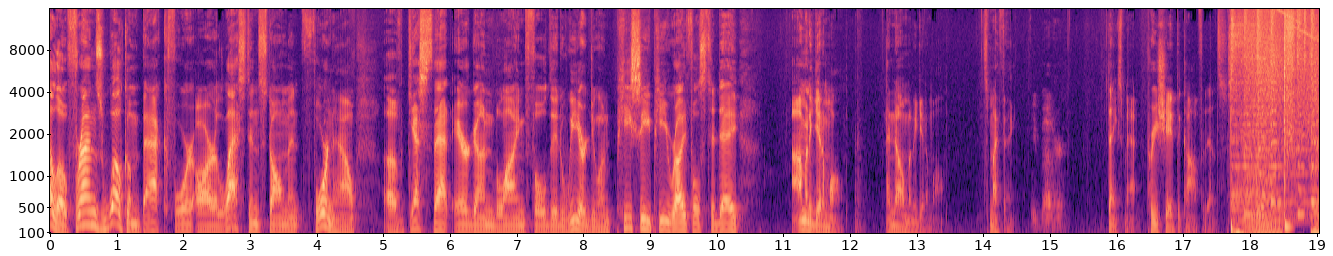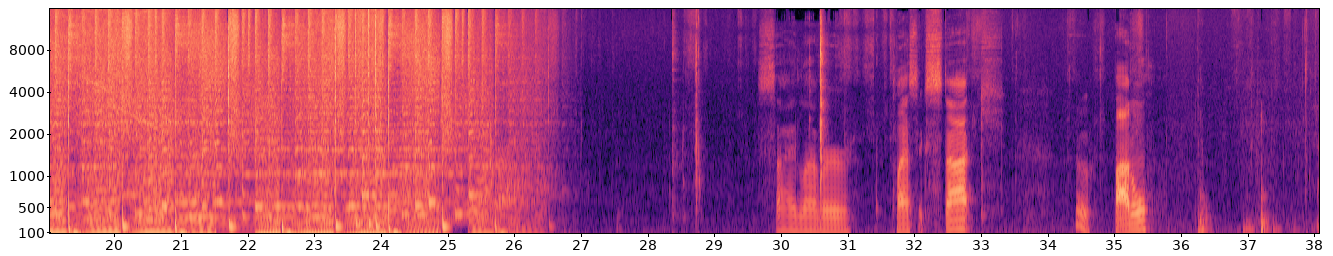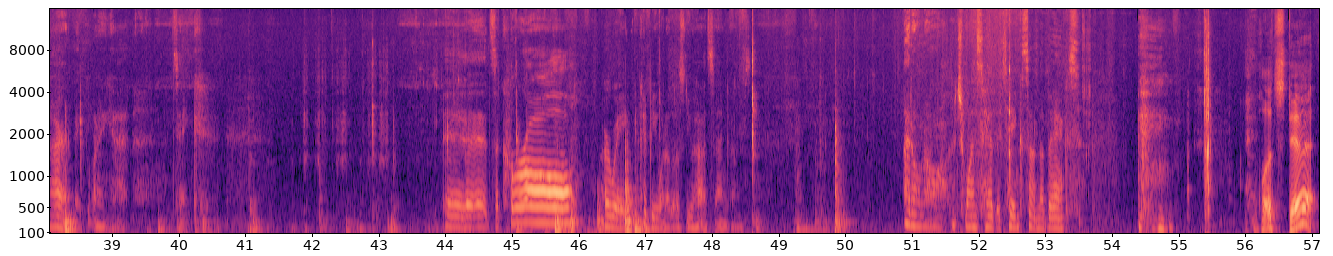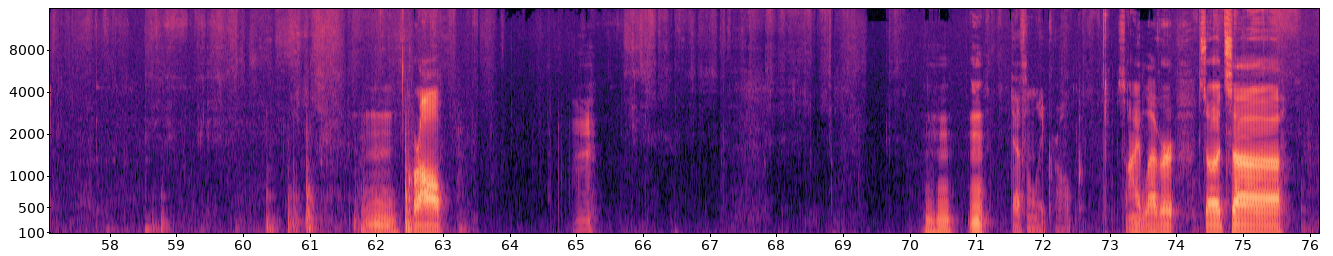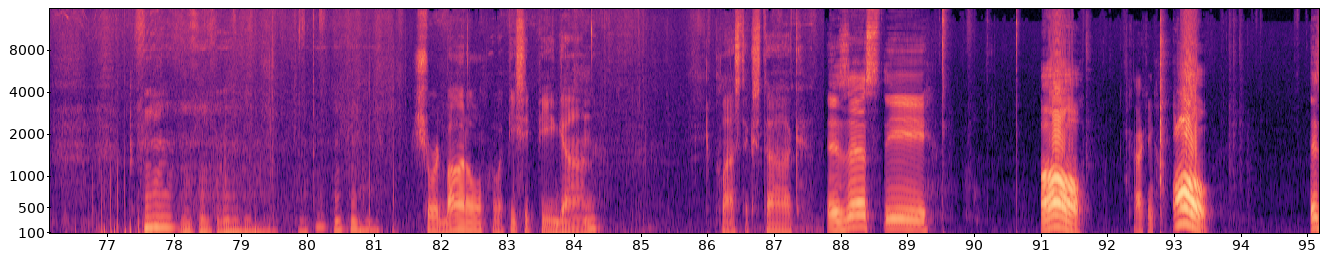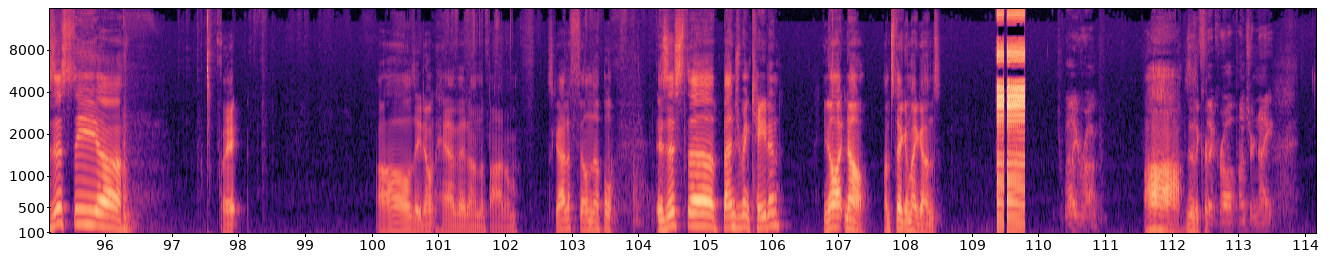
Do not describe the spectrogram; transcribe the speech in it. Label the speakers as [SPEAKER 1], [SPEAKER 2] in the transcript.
[SPEAKER 1] Hello, friends. Welcome back for our last installment for now of Guess That Airgun Blindfolded. We are doing PCP rifles today. I'm going to get them all. I know I'm going to get them all. It's my thing.
[SPEAKER 2] You better.
[SPEAKER 1] Thanks, Matt. Appreciate the confidence.
[SPEAKER 2] Plastic stock. Ooh, bottle.
[SPEAKER 3] All right, what do I got? Tank. It's a Kral, or wait, it could be one of those new Hatsan guns. I don't know which ones had the tanks on the backs.
[SPEAKER 1] Let's do it. Mmm, Kral. Mm-hmm. Mm, definitely Kral. Side lever. So it's uh
[SPEAKER 4] short bottle of a PCP gun, plastic stock.
[SPEAKER 2] Is this the. Oh! Cracking. Oh! Is this the. Uh... Wait. Oh, they don't have it on the bottom. It's got a fill nipple. Is this the Benjamin Cayden? You know what? No. I'm sticking my guns.
[SPEAKER 5] Well, you're wrong.
[SPEAKER 2] Ah, this is the
[SPEAKER 5] It's the
[SPEAKER 2] correct.
[SPEAKER 5] Kral Puncher Knight.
